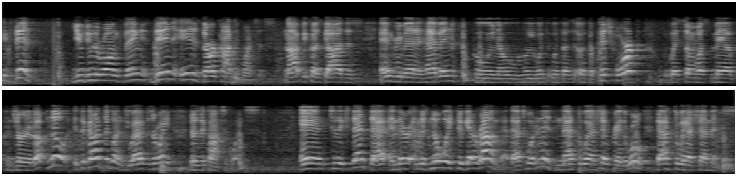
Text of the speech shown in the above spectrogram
it's din. You do the wrong thing, din is there are consequences. Not because God's this angry man in heaven who, you know, who, with, with, a, with a pitchfork, the way some of us may have conjured it up. No, it's a consequence. You act a certain way, there's a consequence. And to the extent that, and there, and there's no way to get around that. That's what it is, and that's the way Hashem created the world. That's the way Hashem is.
